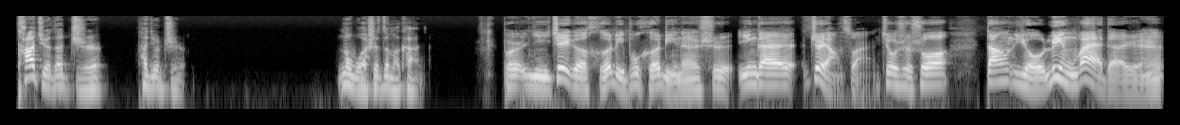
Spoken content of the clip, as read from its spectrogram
他觉得值，他就值。那我是这么看的，不是你这个合理不合理呢？是应该这样算，就是说，当有另外的人，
